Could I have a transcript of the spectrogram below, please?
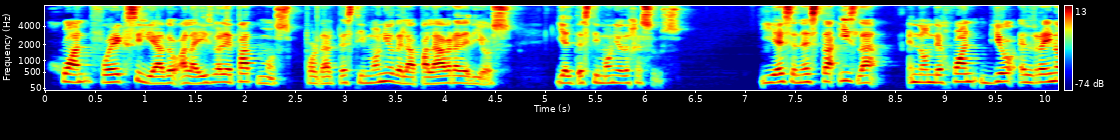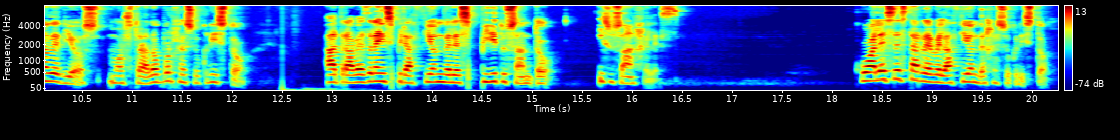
Juan fue exiliado a la isla de Patmos por dar testimonio de la palabra de Dios y el testimonio de Jesús. Y es en esta isla en donde Juan vio el reino de Dios mostrado por Jesucristo, a través de la inspiración del Espíritu Santo y sus ángeles. ¿Cuál es esta revelación de Jesucristo?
